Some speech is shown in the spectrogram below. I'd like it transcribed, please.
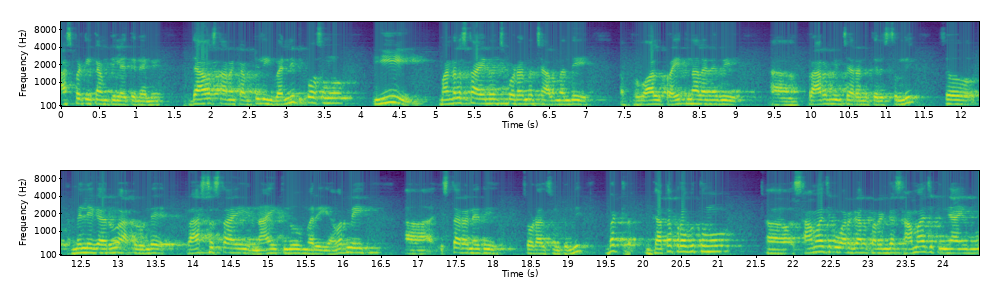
హాస్పిటల్ కమిటీలు అయితేనేమి దేవస్థానం కమిటీలు ఇవన్నిటి కోసము ఈ మండల స్థాయి నుంచి కూడాను చాలామంది వాళ్ళ ప్రయత్నాలు అనేవి ప్రారంభించారని తెలుస్తుంది. సో ఎమ్మెల్యే గారు అక్కడ ఉండే రాష్ట్ర స్థాయి నాయకులు మరి ఎవరిని ఇస్తారనేది చూడాల్సి ఉంటుంది. బట్ గత ప్రభుత్వము సామాజిక వర్గాల పరంగా సామాజిక న్యాయము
